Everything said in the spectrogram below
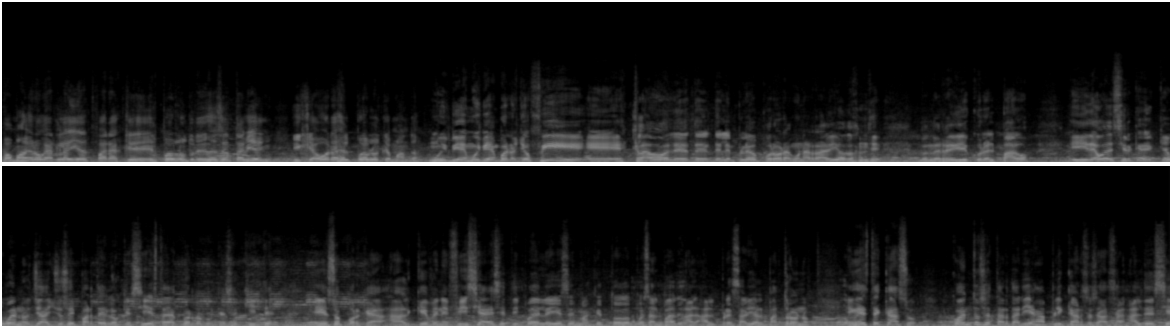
vamos a derogar leyes para que el pueblo hondureño se sienta bien y que ahora es el pueblo el que manda. Muy bien, muy bien. Bueno, yo fui eh, esclavo de- de- del empleo por hora en una radio donde, donde es ridículo el pago. Y debo decir que, que, bueno, ya yo soy parte de los que sí está de acuerdo con que se quite eso porque a- al que beneficia ese tipo de leyes es más que todo pues al, al, al empresario, al patrono. En este caso, ¿cuánto se tardaría en aplicarse? O sea, al de- si,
